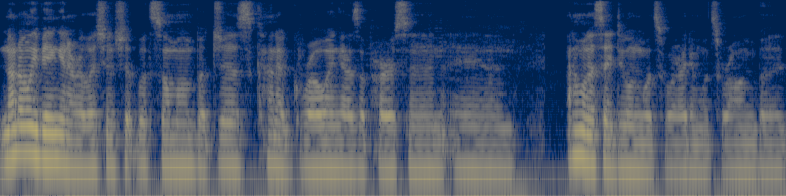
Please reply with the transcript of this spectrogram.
not only being in a relationship with someone, but just kind of growing as a person. And I don't want to say doing what's right and what's wrong, but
